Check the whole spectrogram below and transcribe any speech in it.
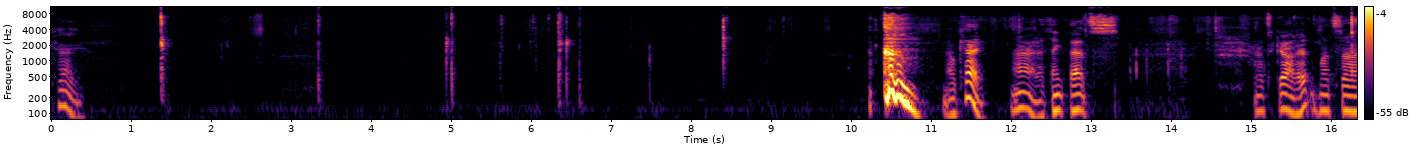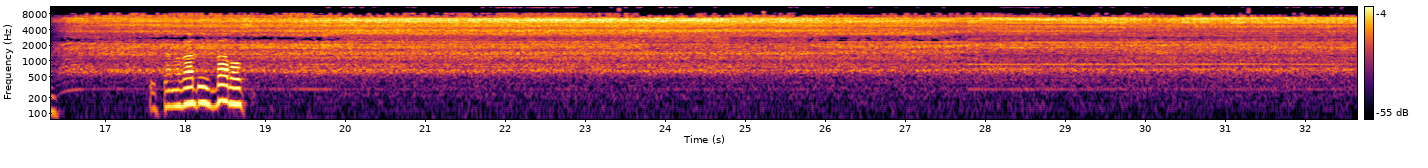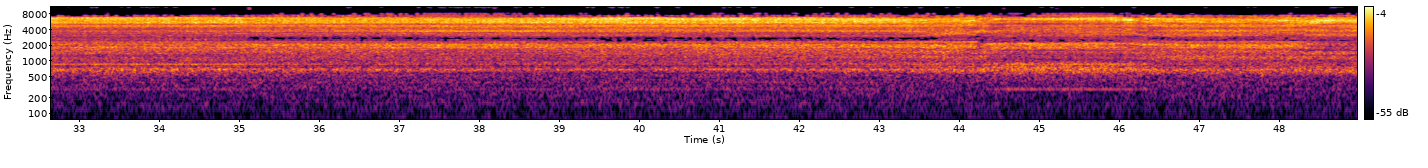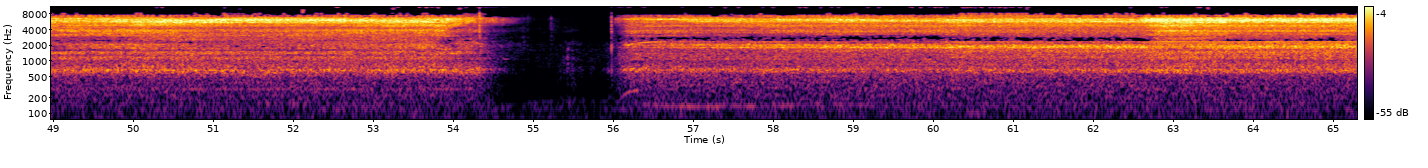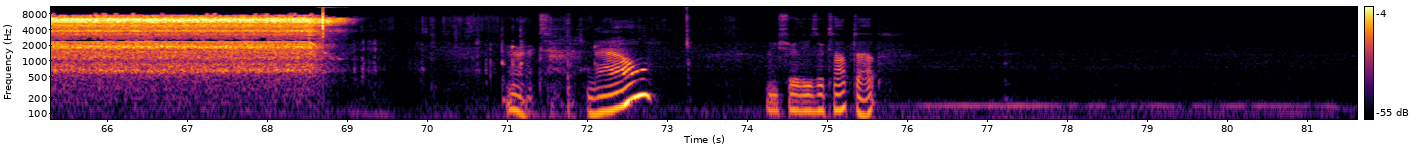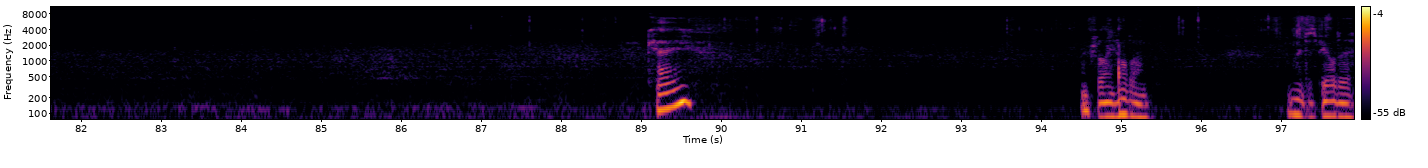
Okay. okay. All right. I think that's that's got it. Let's uh, do something about these bubbles. All right, now make sure these are topped up. Okay. Actually, hold on. I might just be able to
